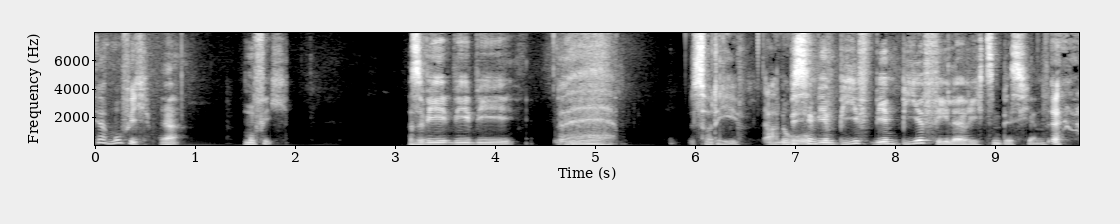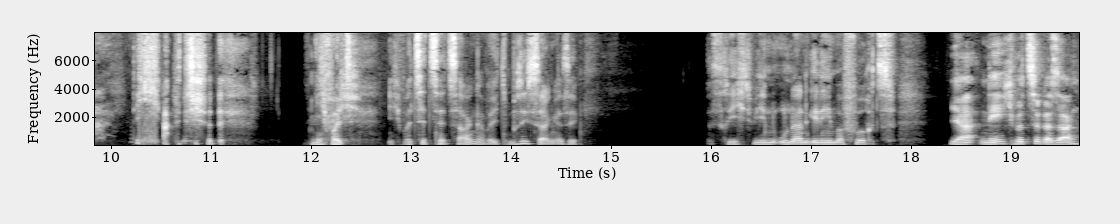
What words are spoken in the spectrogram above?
Ja, muffig. Ja. Muffig. Also wie, wie, wie. Äh, sorry. Arno. Ein bisschen wie ein, Bier, wie ein Bierfehler riecht es ein bisschen. Ich, hab jetzt schon- ich Muffig. wollte ich wollte es jetzt nicht sagen, aber jetzt muss ich sagen. Also, es riecht wie ein unangenehmer Furz. Ja, nee, ich würde sogar sagen.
